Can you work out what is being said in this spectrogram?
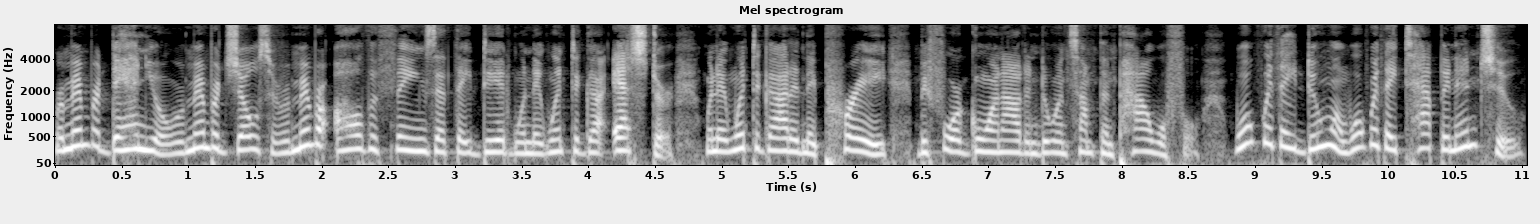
Remember Daniel, remember Joseph, remember all the things that they did when they went to God, Esther, when they went to God and they prayed before going out and doing something powerful. What were they doing? What were they tapping into?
